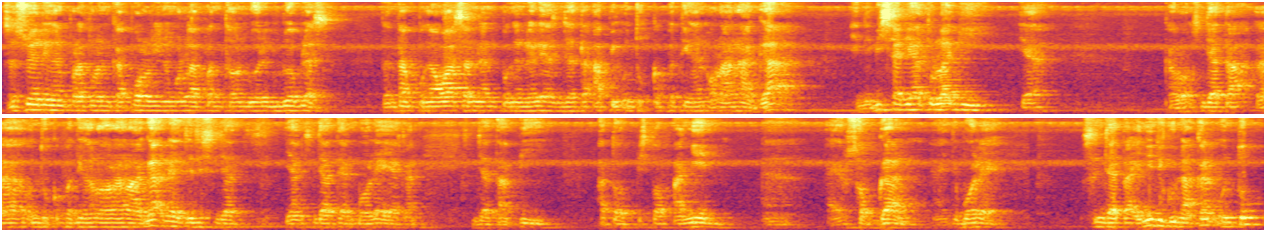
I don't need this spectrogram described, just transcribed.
sesuai dengan peraturan Kapolri nomor 8 tahun 2012 tentang pengawasan dan pengendalian senjata api untuk kepentingan olahraga, ini bisa diatur lagi, ya. Kalau senjata uh, untuk kepentingan olahraga ada jenis senjata yang senjata yang boleh ya kan. Senjata api atau pistol angin nah, airsoft gun nah itu boleh. Senjata ini digunakan untuk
